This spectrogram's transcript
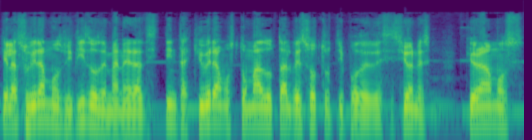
Que las hubiéramos vivido de manera distinta. Que hubiéramos tomado tal vez otro tipo de decisiones. Que hubiéramos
